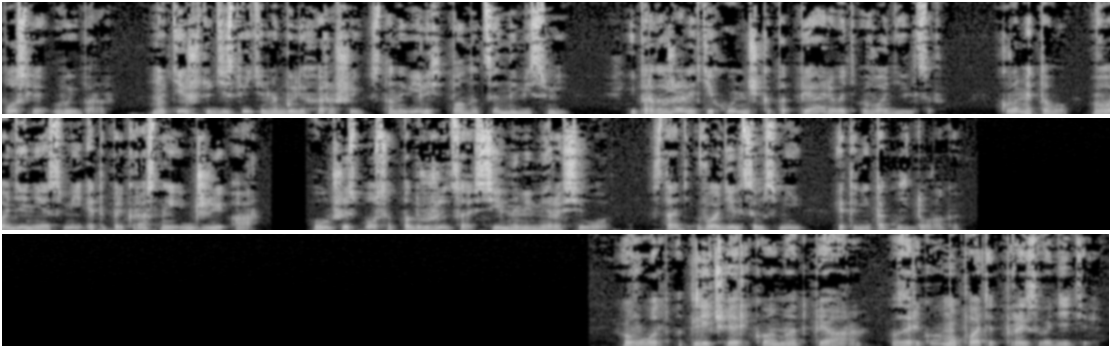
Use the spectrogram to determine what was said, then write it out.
после выборов. Но те, что действительно были хороши, становились полноценными СМИ и продолжали тихонечко подпиаривать владельцев. Кроме того, владение СМИ – это прекрасный GR, лучший способ подружиться с сильными мира сего. Стать владельцем СМИ – это не так уж дорого. Вот отличие рекламы от пиара. За рекламу платит производитель,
